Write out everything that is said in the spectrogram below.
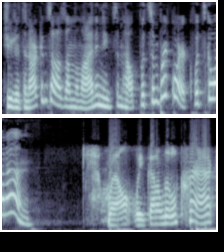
Judith in Arkansas is on the line and needs some help with some brickwork. What's going on? Well, we've got a little crack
